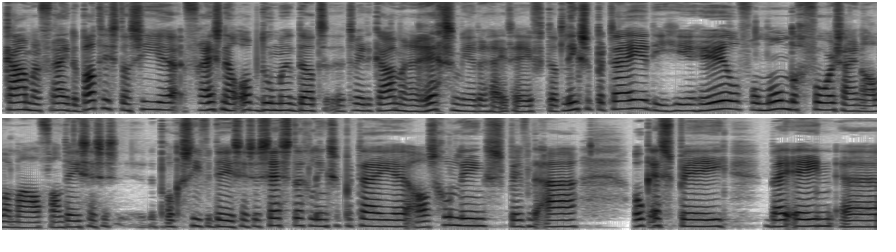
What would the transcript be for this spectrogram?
Kamer vrij debat is, dan zie je vrij snel opdoemen dat de Tweede Kamer een rechtse meerderheid heeft. Dat linkse partijen, die hier heel volmondig voor zijn allemaal, van D66, de progressieve D66, linkse partijen als GroenLinks, PvdA, ook SP, bijeen, uh,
